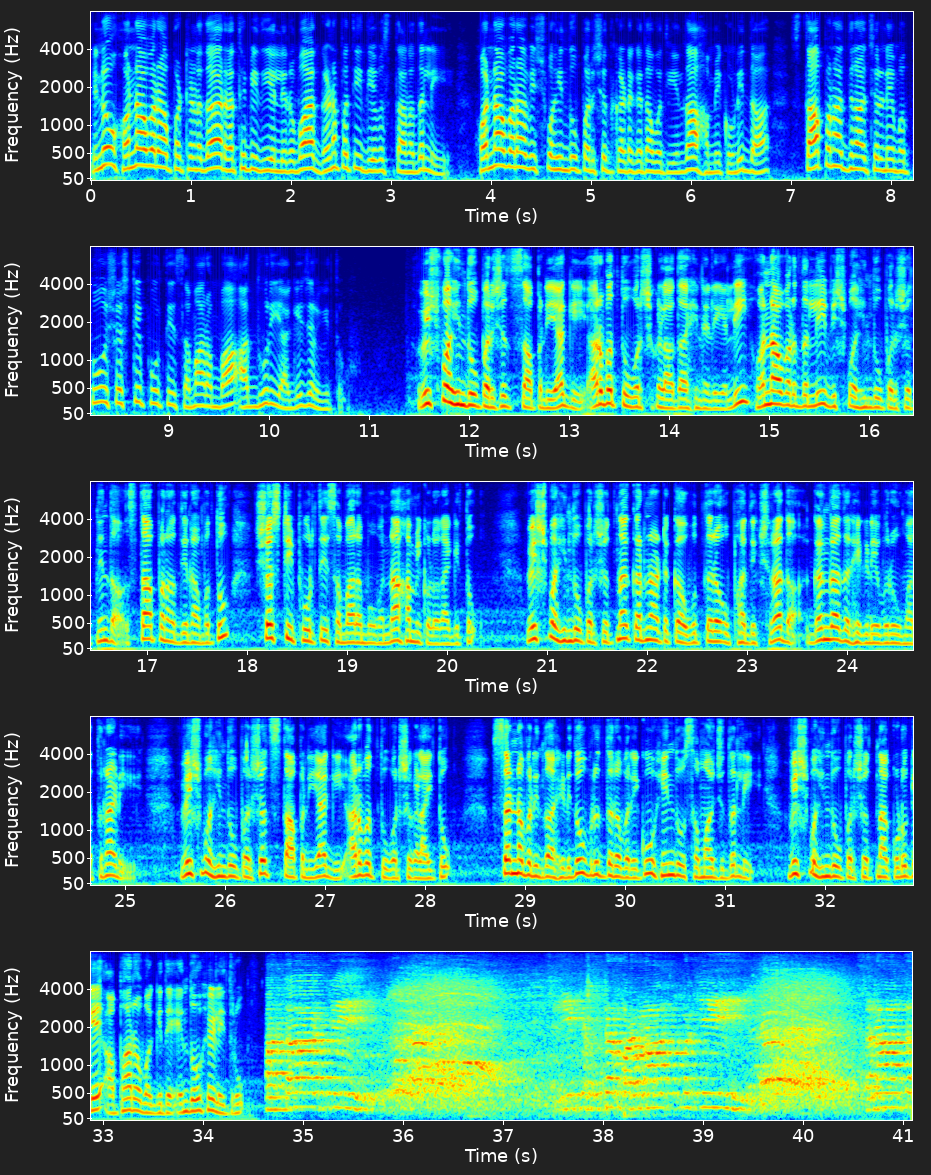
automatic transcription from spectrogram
ಇನ್ನು ಹೊನ್ನಾವರ ಪಟ್ಟಣದ ರಥಬೀದಿಯಲ್ಲಿರುವ ಗಣಪತಿ ದೇವಸ್ಥಾನದಲ್ಲಿ ಹೊನ್ನಾವರ ವಿಶ್ವ ಹಿಂದೂ ಪರಿಷತ್ ಘಟಕದ ವತಿಯಿಂದ ಹಮ್ಮಿಕೊಂಡಿದ್ದ ಸ್ಥಾಪನಾ ದಿನಾಚರಣೆ ಮತ್ತು ಷಷ್ಠಿ ಪೂರ್ತಿ ಸಮಾರಂಭ ಅದ್ಧೂರಿಯಾಗಿ ಜರುಗಿತು. ವಿಶ್ವ ಹಿಂದೂ ಪರಿಷತ್ ಸ್ಥಾಪನೆಯಾಗಿ ಅರವತ್ತು ವರ್ಷಗಳಾದ ಹಿನ್ನೆಲೆಯಲ್ಲಿ ಹೊನ್ನಾವರದಲ್ಲಿ ವಿಶ್ವ ಹಿಂದೂ ಪರಿಷತ್ನಿಂದ ಸ್ಥಾಪನಾ ದಿನ ಮತ್ತು ಷಷ್ಠಿ ಪೂರ್ತಿ ಸಮಾರಂಭವನ್ನು ಹಮ್ಮಿಕೊಳ್ಳಲಾಗಿತ್ತು. ವಿಶ್ವ ಹಿಂದೂ ಪರಿಷತ್ನ ಕರ್ನಾಟಕ ಉತ್ತರ ಉಪಾಧ್ಯಕ್ಷರಾದ ಗಂಗಾಧರ್ ಹೆಗಡೆಯವರು ಮಾತನಾಡಿ, ವಿಶ್ವ ಹಿಂದೂ ಪರಿಷತ್ ಸ್ಥಾಪನೆಯಾಗಿ ಅರವತ್ತು ವರ್ಷಗಳಾಯಿತು. ಸಣ್ಣವರಿಂದ ಹಿಡಿದು ವೃದ್ಧರವರೆಗೂ ಹಿಂದೂ ಸಮಾಜದಲ್ಲಿ ವಿಶ್ವ ಹಿಂದೂ ಪರಿಷತ್ನ ಕೊಡುಗೆ ಅಪಾರವಾಗಿದೆ ಎಂದು ಹೇಳಿದರು. माता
